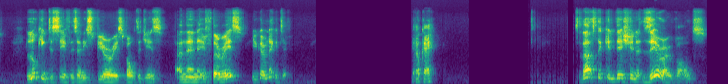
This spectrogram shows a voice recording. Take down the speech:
looking to see if there's any spurious voltages, and then if there is, you go negative. Okay. So that's the condition at zero volts.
